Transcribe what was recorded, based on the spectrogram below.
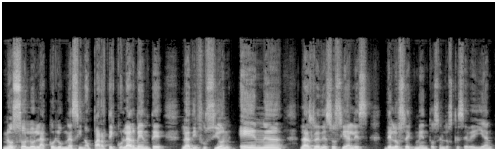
no solo la columna, sino particularmente la difusión en uh, las redes sociales de los segmentos en los que se veían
